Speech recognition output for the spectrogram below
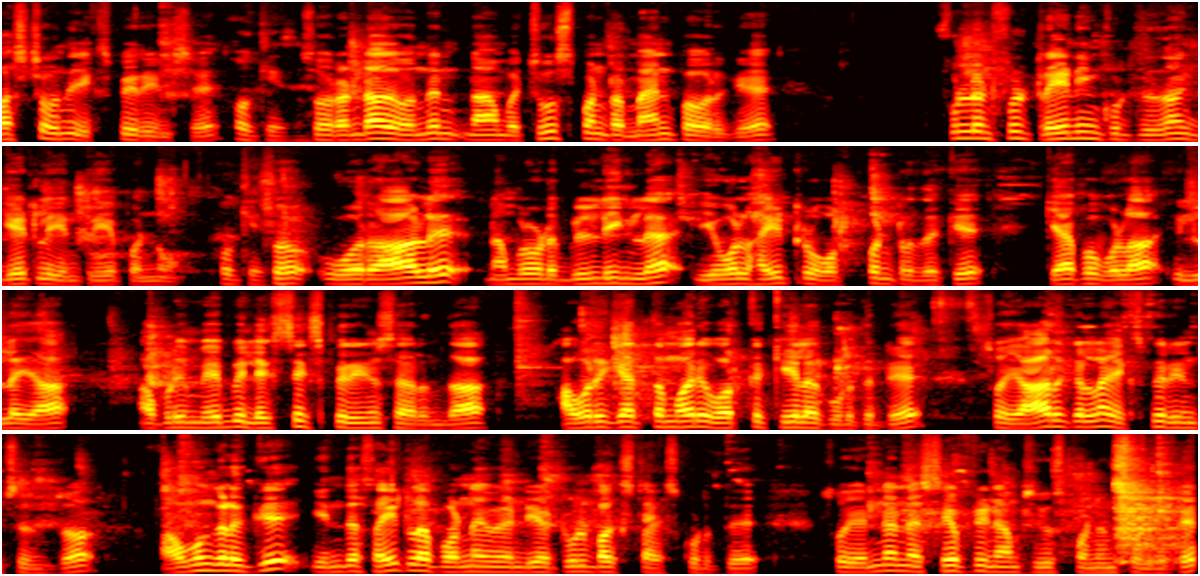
ஃபர்ஸ்ட் வந்து எக்ஸ்பீரியன்ஸு ஓகே சார் ஸோ ரெண்டாவது வந்து நாம் சூஸ் பண்ணுற மேன் பவருக்கு ஃபுல் அண்ட் ஃபுல் ட்ரைனிங் கொடுத்து தான் கேட்டில் என்ட்ரியே பண்ணுவோம். ஓகே ஸோ ஒரு ஆள் நம்மளோட பில்டிங்கில் எவ்வளோ ஹைட் ஒர்க் பண்ணுறதுக்கு கேப்பபுளா இல்லையா? அப்படி மேபி லெக்ஸ் எக்ஸ்பீரியன்ஸாக இருந்தால் அவருக்கு ஏற்ற மாதிரி ஒர்க்கை கீழே கொடுத்துட்டு ஸோ யாருக்கெல்லாம் எக்ஸ்பீரியன்ஸ் இருந்தோ அவங்களுக்கு இந்த சைட்டில் பண்ண வேண்டிய டூல் பாக்ஸ் டேக்ஸ் கொடுத்து ஸோ என்னென்ன சேஃப்டி நாம்ஸ் யூஸ் பண்ணுன்னு சொல்லிட்டு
